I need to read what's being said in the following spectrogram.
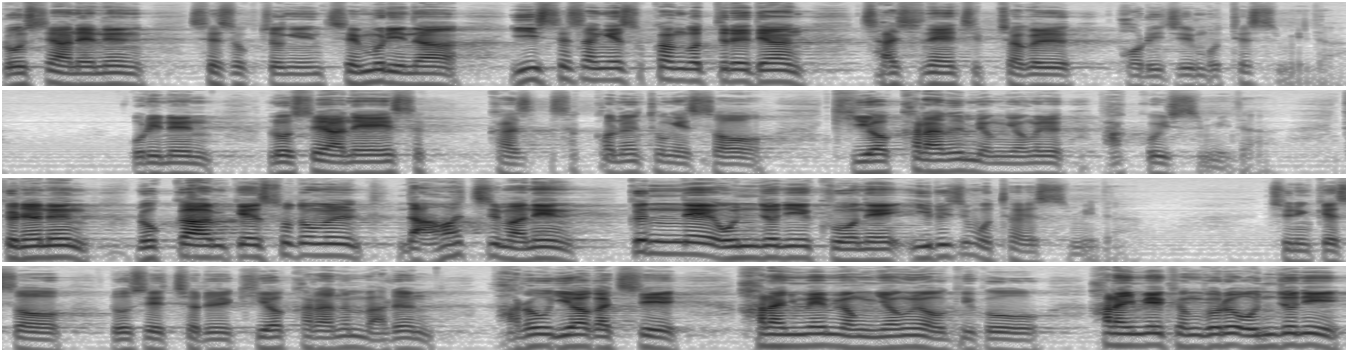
롯의 아내는 세속적인 재물이나 이 세상에 속한 것들에 대한 자신의 집착을 버리지 못했습니다. 우리는 롯의 아내의 사건을 통해서 기억하라는 명령을 받고 있습니다. 그녀는 롯과 함께 소돔을 나왔지만은 끝내 온전히 구원에 이르지 못하였습니다. 주님께서 롯의 처를 기억하라는 말은 바로 이와 같이 하나님의 명령을 어기고 하나님의 경고를 온전히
